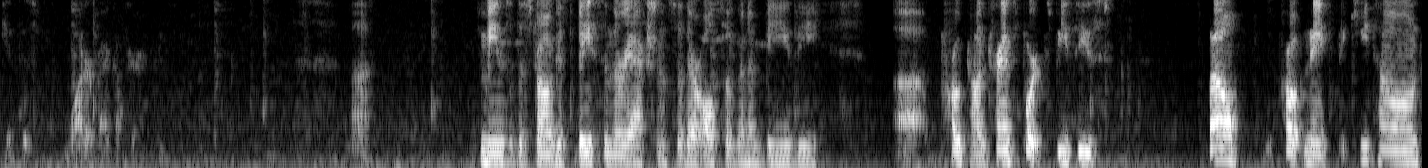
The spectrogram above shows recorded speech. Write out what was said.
get this water back up here. Uh, are the strongest base in the reaction, so they're also going to be the uh, proton transport species. Well, protonate the ketone.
